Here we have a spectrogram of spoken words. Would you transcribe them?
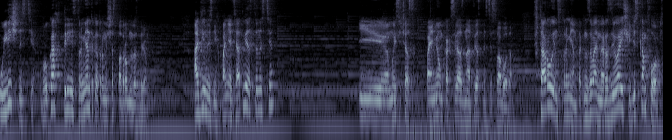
У личности в руках три инструмента, которые мы сейчас подробно разберем. Один из них – понятие ответственности. И мы сейчас поймем, как связана ответственность и свобода. Второй инструмент, так называемый развивающий дискомфорт.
